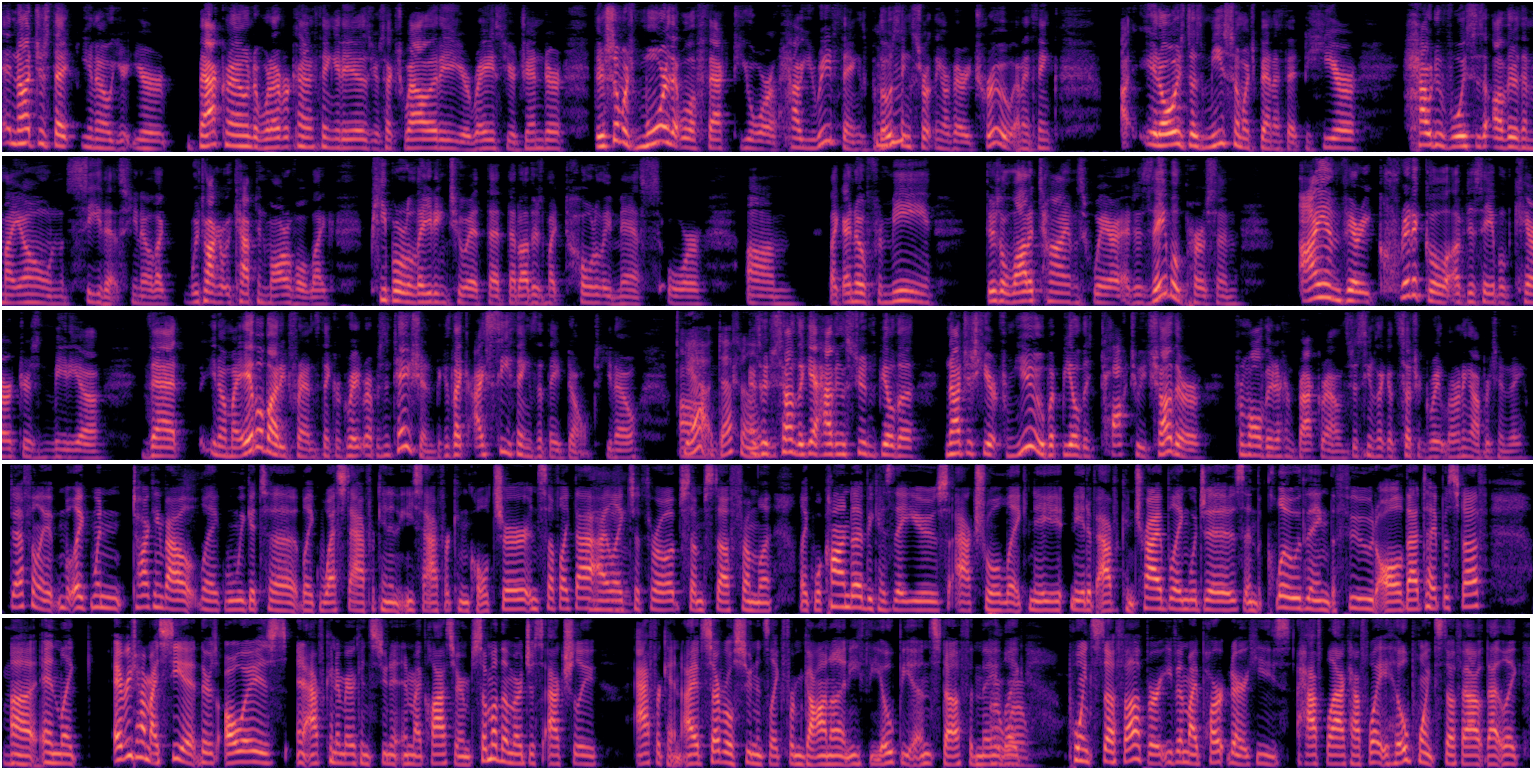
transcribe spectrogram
and not just that you know your your background or whatever kind of thing it is your sexuality your race your gender there's so much more that will affect your how you read things but those Mhm. things certainly are very true and i think it always does me so much benefit to hear how do voices other than my own see this you know like we're talking with captain marvel like people relating to it that that others might totally miss or um like i know for me there's a lot of times where a disabled person I am very critical of disabled characters in media that you know my able-bodied friends think are great representation because like I see things that they don't, you know. yeah, Um, definitely. And so it just sounds like yeah, having the students be able to not just hear it from you, but be able to talk to each other from all their different backgrounds just seems like it's such a great learning opportunity. Definitely. Like when talking about like when we get to like West African and East African culture and stuff like that, I like Mm. to throw up some stuff from like Wakanda because they use actual like na- native African tribe languages and the clothing, the food, all of that type of stuff. Uh, Mm. and like every time I see it, there's always an African American student in my classroom. Some of them are just actually African. I have several students like from Ghana and Ethiopia and stuff, and they Oh, like wow. Point stuff up or even my partner he's half black half white he'll point stuff out that like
